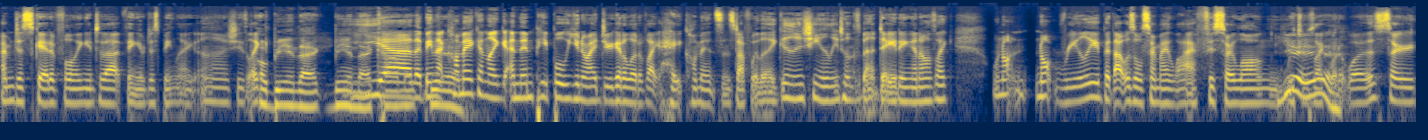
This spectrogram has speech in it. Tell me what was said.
I'm just scared of falling into that thing of just being like, uh, she's like oh, being that being that. yeah, comic. that being that comic and like, and then people, you know, I do get a lot of like hate comments and stuff where like, oh, she only talks about dating, and I was like, well, not not really, but that was also my life for so long, which Yeah, was like yeah. what it was. So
